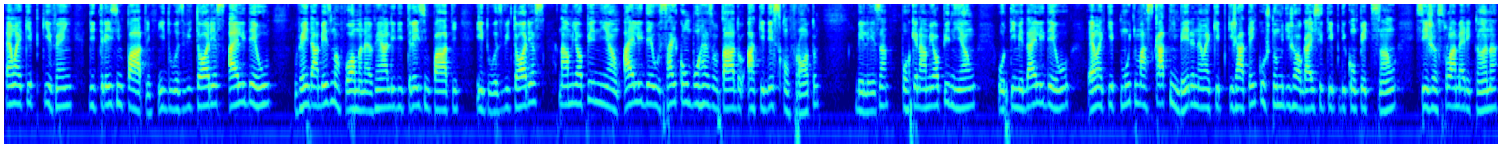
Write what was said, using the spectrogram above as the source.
é uma equipe que vem de três empates e duas vitórias. A LDU vem da mesma forma, né? Vem ali de três empates e duas vitórias. Na minha opinião, a LDU sai com um bom resultado aqui desse confronto, beleza? Porque na minha opinião, o time da LDU é uma equipe muito mais catimbeira, né? Uma equipe que já tem costume de jogar esse tipo de competição, seja sul-americana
